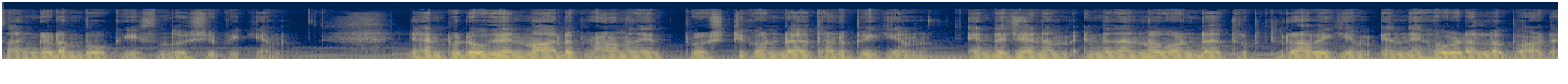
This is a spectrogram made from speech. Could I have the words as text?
സങ്കടം പോക്കി സന്തോഷിപ്പിക്കും. ഞാൻ പുരോഹിതന്മാരുടെ പ്രാണനെ പുഷ്ടികൊണ്ട് തണുപ്പിക്കും. എന്റെ ജനം എന്റെ നന്മ കൊണ്ട് തൃപ്തി പ്രാപിക്കും എന്ന് യഹോയുടെ അള്ളപ്പാട്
